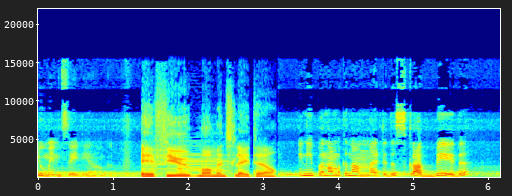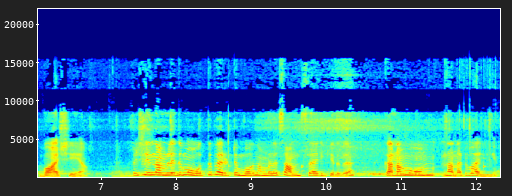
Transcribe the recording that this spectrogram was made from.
ടു മിനിറ്റ്സ് വെയിറ്റ് ചെയ്യാം നമുക്ക്. ഇനിയിപ്പോൾ നമുക്ക് നന്നായിട്ട് ഇത് സ്ക്രബ് ചെയ്ത് വാഷ് ചെയ്യാം. പക്ഷെ നമ്മളിത് മുഖത്ത് പുരട്ടുമ്പോൾ നമ്മൾ സംസാരിക്കരുത്. കാരണം മോം നന്നായിട്ട് വലിയും.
